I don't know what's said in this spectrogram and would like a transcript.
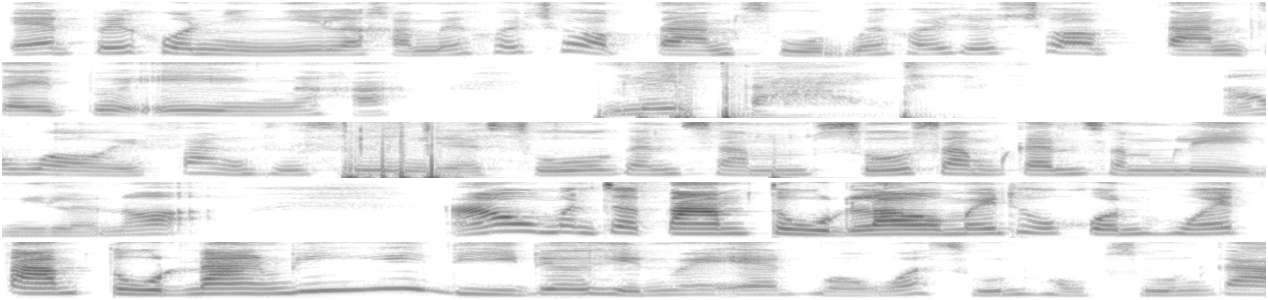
แอดเป็นคนอย่างนี้แหละค่ะ ไม่ค่อยชอบตามสูตร ไม่ค่อยชอบตามใจตัวเองนะคะเลยตาย เอาว่าให้ฟังซื่อๆนี่แหละโซกันซ้ำโซซ้ำกันซ้ำเลขนี่แหละเนาะ เอ้ามันจะตามตูดเราไหมทุกคนหวยตามตูดนางดีดีเด้อเห็นไหมแอดบอกว่าศูนย์หกศูนย์เก้า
